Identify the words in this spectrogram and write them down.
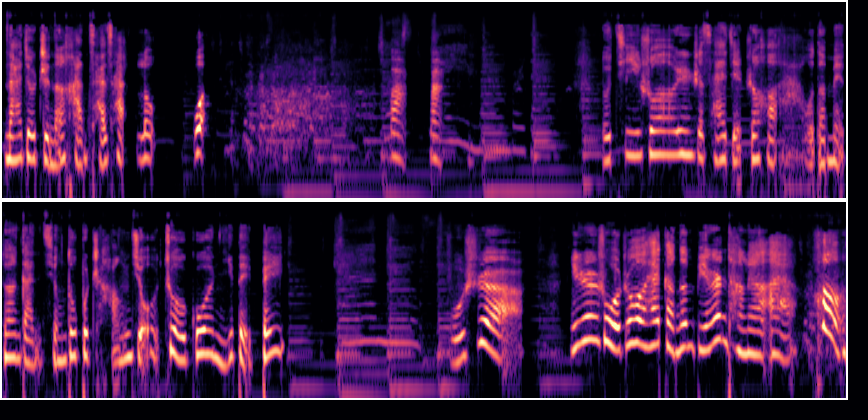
那就只能喊彩彩喽。我，哇哇！刘七说认识彩姐之后啊，我的每段感情都不长久，这锅你得背。不是，你认识我之后还敢跟别人谈恋爱？哼！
